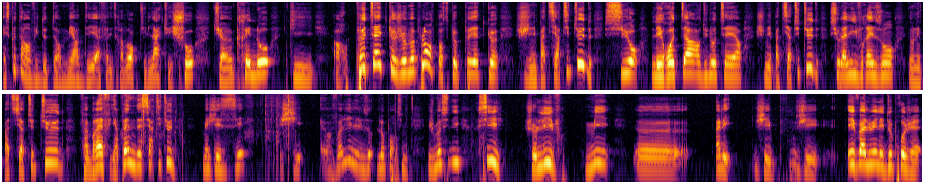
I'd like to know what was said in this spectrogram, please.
est-ce que tu as envie de te remerder à faire des travaux? Alors que tu es là, tu es chaud, tu as un créneau qui... Alors peut-être que je me plante, parce que peut-être que je n'ai pas de certitude sur les retards du notaire, je n'ai pas de certitude sur la livraison, on n'est pas de certitude, enfin bref, il y a plein de certitudes, mais je les ai j'ai volé l'opportunité. Je me suis dit, si je livre, mis, euh, allez, j'ai évalué les deux projets.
